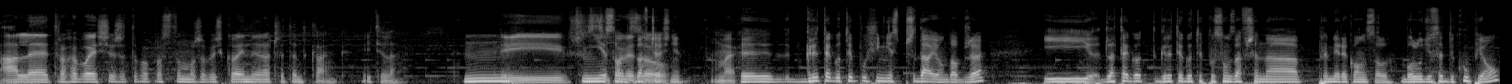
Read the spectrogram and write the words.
ale trochę boję się, że to po prostu może być kolejny Ratchet Clank i tyle. Mm, I wszyscy nie są powiedzą, za wcześnie. Mech. Y, gry tego typu się nie sprzedają dobrze i dlatego gry tego typu są zawsze na premierę konsol, bo ludzie wtedy kupią,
